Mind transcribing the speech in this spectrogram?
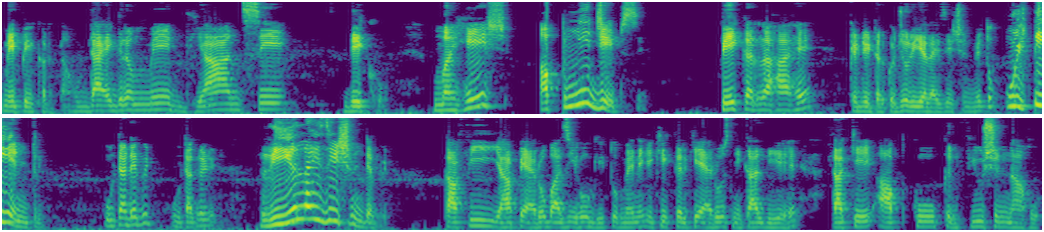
में पे करता हूँ। डायग्राम में ध्यान से देखो। महेश अपनी जेब से पे कर रहा है क्रेडिटर को, जो रियलाइजेशन में। तो उल्टी एंट्री उल्टा डेबिट, उल्टा क्रेडिट। रियलाइजेशन डेबिट, काफ़ी यहाँ पे एरोबाजी होगी तो मैंने एक एक करके एरोज निकाल दिए हैं, ताकि आपको कन्फ्यूज़न ना हो।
